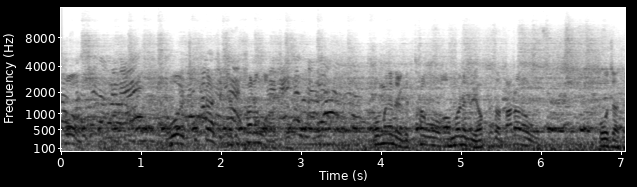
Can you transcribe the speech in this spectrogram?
중순부터 5월 초까지 계속 하는 것 같아요. 꼬맹이들 이렇게 타고 어머니들 옆에서 따라가고. 보호자들.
